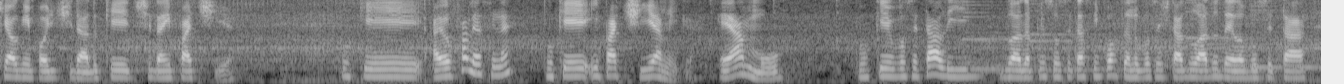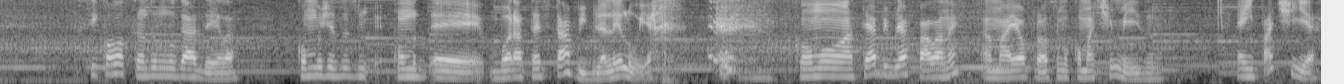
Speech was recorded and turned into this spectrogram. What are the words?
que alguém pode te dar do que te dar empatia. Porque. Aí eu falei assim, né? Porque empatia, amiga, é amor. Porque você tá ali do lado da pessoa, você tá se importando, você está do lado dela, você tá se colocando no lugar dela. Como Jesus. Como. É, bora até citar a Bíblia, aleluia. como até a Bíblia fala, né? Amar ao próximo como a ti mesmo. É empatia.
